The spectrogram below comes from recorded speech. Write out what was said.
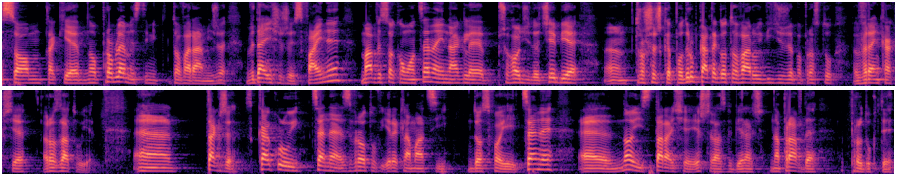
są takie no, problemy z tymi towarami, że wydaje się, że jest fajny, ma wysoką ocenę i nagle przychodzi do Ciebie troszeczkę podróbka tego towaru i widzisz, że po prostu w rękach się rozlatuje. E, Także skalkuluj cenę zwrotów i reklamacji do swojej ceny. E, No i staraj się jeszcze raz wybierać naprawdę produkty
